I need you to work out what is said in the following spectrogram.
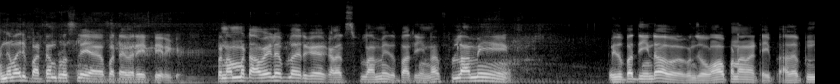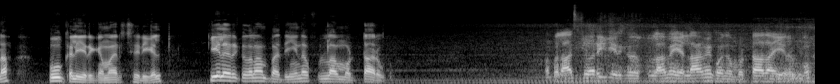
இந்த மாதிரி பட்டன் ரோஸ்லேயே ஏகப்பட்ட வெரைட்டி இருக்குது இப்போ நம்மகிட்ட அவைலபிளாக இருக்க கலர்ஸ் ஃபுல்லாமே இது பார்த்தீங்கன்னா ஃபுல்லாமே இது பார்த்தீங்கன்னா கொஞ்சம் ஓப்பனான டைப் அது அப்படின்னா பூக்களி இருக்க மாதிரி செடிகள். கீழே இருக்கிறதெல்லாம் பார்த்தீங்கன்னா ஃபுல்லாக மொட்டாக இருக்கும். அப்போ லாஸ்ட் வரைக்கும் இருக்கிறது ஃபுல்லாமே எல்லாமே கொஞ்சம் மொட்டாக தான் இருக்கும்.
